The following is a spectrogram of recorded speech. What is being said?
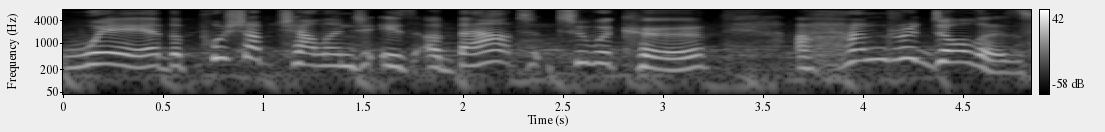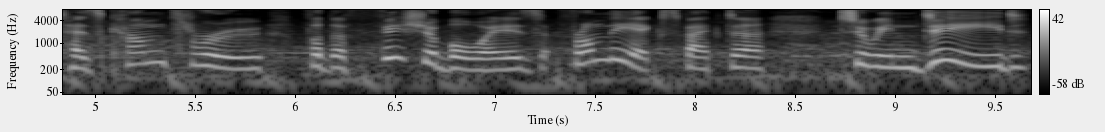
where the push up challenge is about to occur. $100 has come through for the Fisher Boys from the X Factor to indeed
